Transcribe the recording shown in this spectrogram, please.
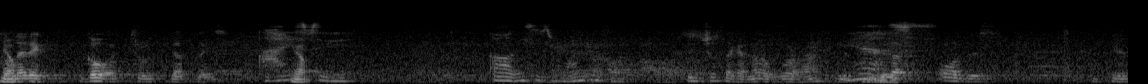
to Yep. let it go through that place. I Yep. see. Oh, this is wonderful. It's just like another world, huh? Yes. That's all this here.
